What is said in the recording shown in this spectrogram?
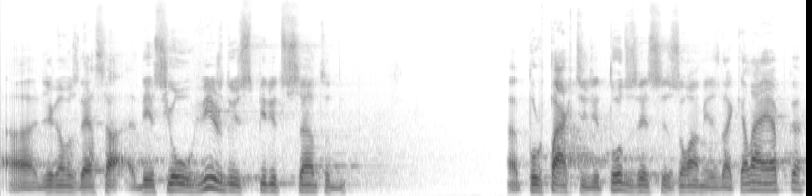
uh, digamos, dessa, desse ouvir do Espírito Santo por parte de todos esses homens daquela época,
